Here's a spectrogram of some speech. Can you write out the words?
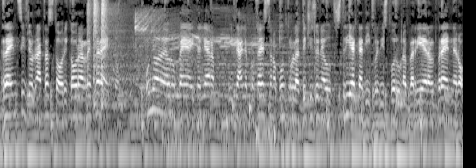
Renzi, giornata storica, ora al referendum. Unione Europea e Italiana, Italia protestano contro la decisione austriaca di predisporre una barriera al Brennero.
